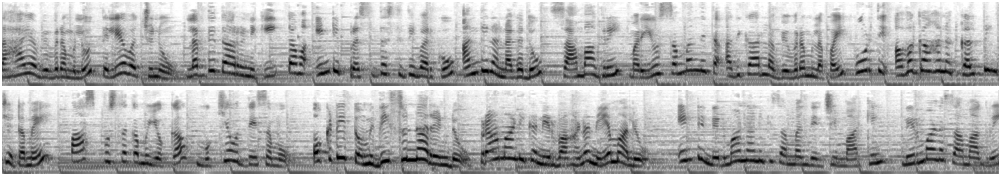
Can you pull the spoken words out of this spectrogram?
సహాయ వివరములు తెలియవచ్చును. లబ్ధిదారునికి తమ ఇంటి ప్రస్తుత స్థితి వరకు అందిన నగదు సామాగ్రి మరియు సంబంధిత అధికారుల వివరములపై పూర్తి అవగాహన కల్పించటమే పాస్ పుస్తకము యొక్క ముఖ్య ఉద్దేశము. ఒకటి తొమ్మిది సున్నా రెండు. ప్రామాణిక నిర్వహణ నియమాలు. ఇంటి నిర్మాణానికి సంబంధించి మార్కింగ్ నిర్మాణ సామాగ్రి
